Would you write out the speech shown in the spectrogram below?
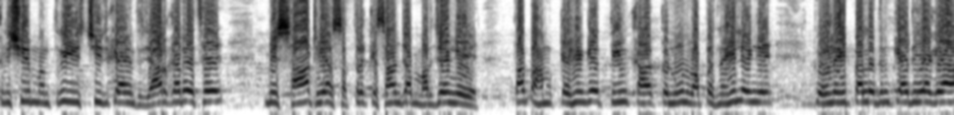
कृषि मंत्री इस चीज़ का इंतज़ार कर रहे थे? भी साठ या सत्तर किसान जब मर जाएँगे तब हम कहेंगे तीन का कानून वापस नहीं लेंगे। क्यों नहीं? पहले दिन कह दिया गया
